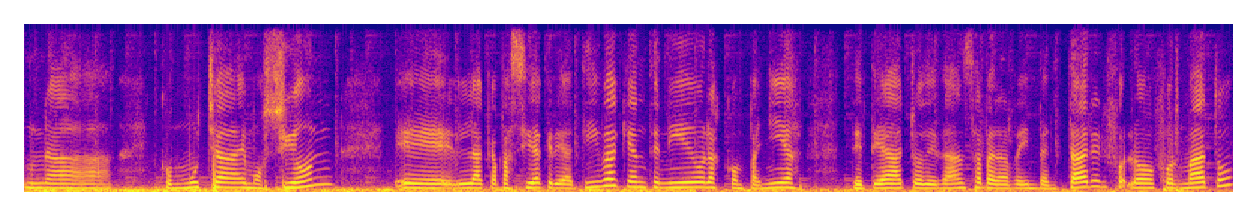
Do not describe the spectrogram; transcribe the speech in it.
una, con mucha emoción la capacidad creativa que han tenido las compañías de teatro, de danza, para reinventar los formatos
